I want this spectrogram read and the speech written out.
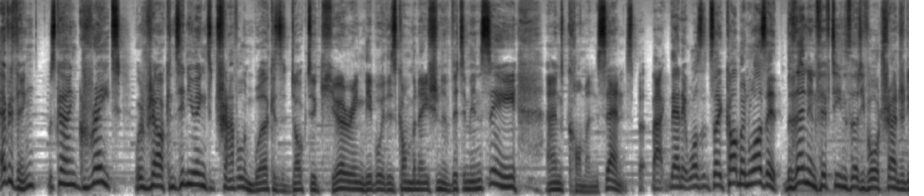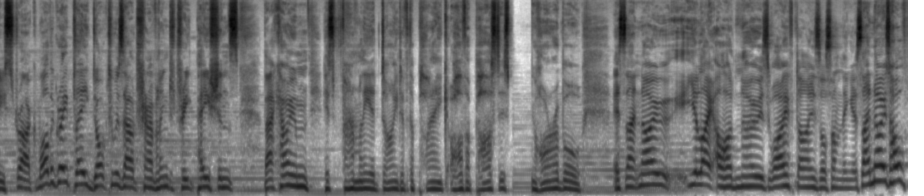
Everything was going great, We are continuing to travel and work as a doctor, curing people with his combination of vitamin C and common sense. But back then it wasn't so common, was it? But then in 1534, tragedy struck. While the Great Plague Doctor was out traveling to treat patients, back home, his family had died of the plague. Oh, the past is horrible. It's like, no, you're like, oh no, his wife dies or something. It's like, no, his whole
